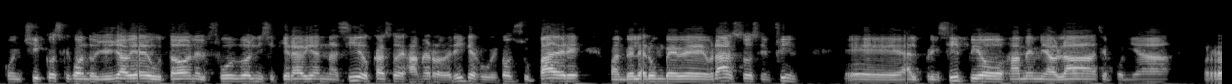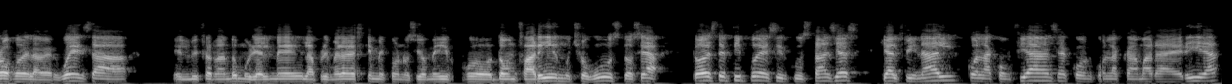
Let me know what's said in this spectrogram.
con chicos que cuando yo ya había debutado en el fútbol ni siquiera habían nacido, caso de James Rodríguez, jugué con su padre cuando él era un bebé de brazos, en fin. Eh, al principio James me hablaba, se ponía rojo de la vergüenza. El Luis Fernando Muriel, me, la primera vez que me conoció, me dijo, Don Farid, mucho gusto. O sea, todo este tipo de circunstancias que al final, con la confianza, con, con la camaradería,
